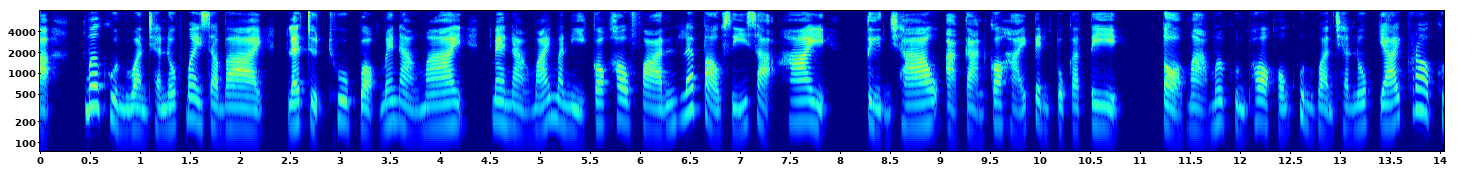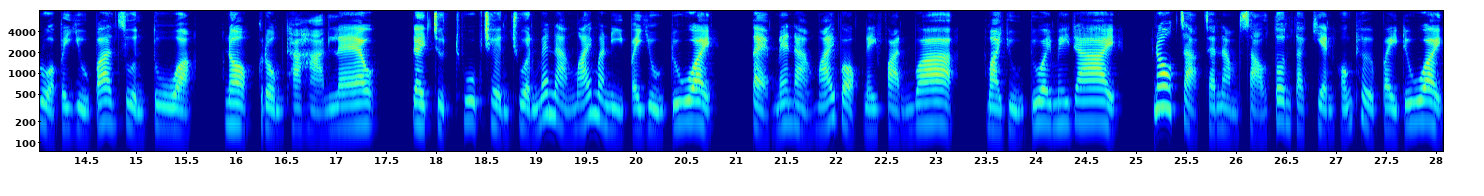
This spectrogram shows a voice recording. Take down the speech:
เมื่อคุณวรรณชนกไม่สบาย และจุดธูปบอกแม่นางไม้ แม่นางไม้มณีก็เข้าฝันและเป่าศีรษะให้ ตื่นเช้าอาการก็หายเป็นปกติ ต่อมาเมื่อคุณพ่อของคุณวรรณชนกย้ายครอบครัวไปอยู่บ้านส่วนตัว นอกกรมทหารแล้ว ได้จุดธูปเชิญชวนแม่นางไม้มณีไปอยู่ด้วย แต่แม่นางไม้บอกในฝันว่า มาอยู่ด้วยไม่ได้ นอกจากจะนำเสาต้นตะเคียนของเธอไปด้วย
